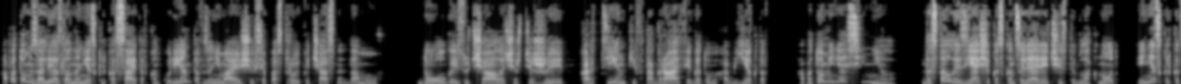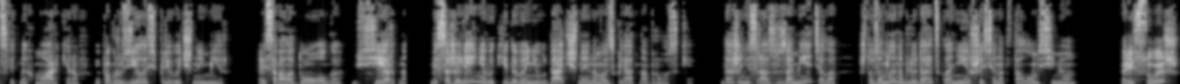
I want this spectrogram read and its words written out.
а потом залезла на несколько сайтов конкурентов, занимающихся постройкой частных домов. Долго изучала чертежи, картинки, фотографии готовых объектов, а потом меня осенило. Достала из ящика с канцелярии чистый блокнот и несколько цветных маркеров и погрузилась в привычный мир. Рисовала долго, усердно, без сожаления выкидывая неудачные, на мой взгляд, наброски. Даже не сразу заметила, что за мной наблюдает склонившийся над столом Семен. «Рисуешь?»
